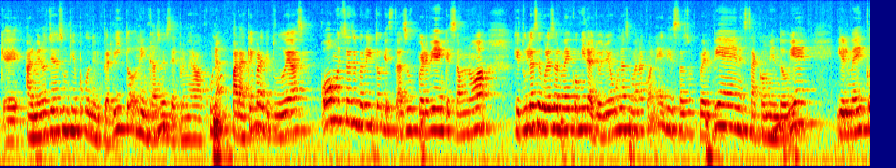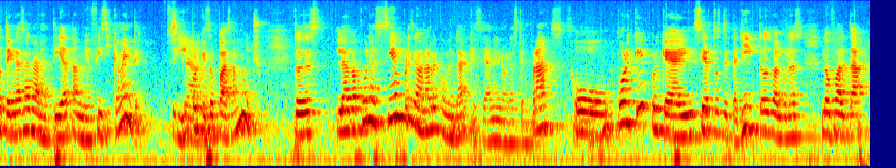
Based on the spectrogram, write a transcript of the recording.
que al menos lleves un tiempo con el perrito en caso de ser primera vacuna. ¿Para qué? Para que tú veas cómo está ese perrito, que está súper bien, que está uno va, que tú le asegures al médico, mira, yo llevo una semana con él y está súper bien, está comiendo bien, y el médico tenga esa garantía también físicamente. Sí, Sí, claro. porque eso pasa mucho. Entonces, las vacunas siempre se van a recomendar que sean en horas tempranas. ¿O por qué? Porque hay ciertos detallitos, o algunas no falta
